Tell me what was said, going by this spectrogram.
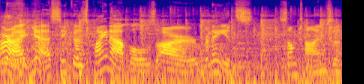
Alright, yeah, see, because pineapples are grenades sometimes. Uh,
